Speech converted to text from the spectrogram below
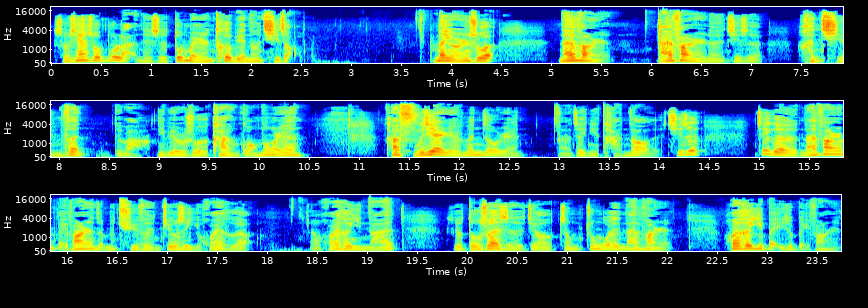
首先说不懒的是东北人特别能起早。那有人说南方人，南方人呢其实很勤奋，对吧？你比如说看广东人，看福建人、温州人啊，这你谈到的，其实这个南方人、北方人怎么区分？就是以淮河，啊，淮河以南就都算是叫中中国的南方人。淮河以北就北方人，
